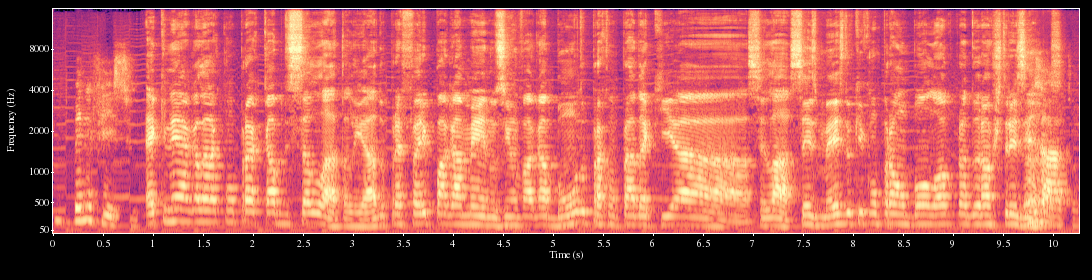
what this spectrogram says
benefício. É que nem a galera comprar cabo de celular, tá ligado? Prefere pagar menos em um vagabundo para comprar daqui a, sei lá, seis meses do que comprar um bom logo para durar uns três anos. Exato.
